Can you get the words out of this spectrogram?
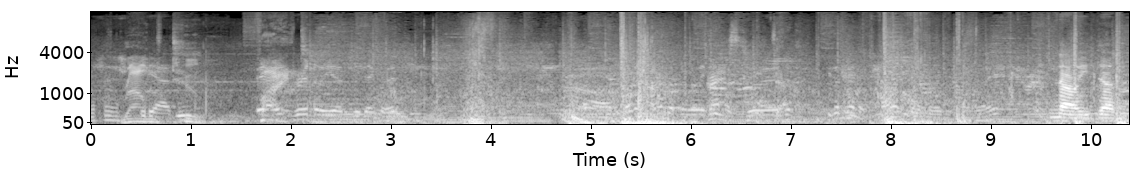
This is Round Yeah. two. Fight. ridiculous. No, he doesn't.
